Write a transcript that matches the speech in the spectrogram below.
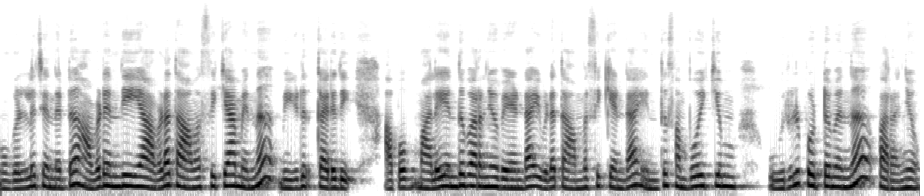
മുകളിൽ ചെന്നിട്ട് അവിടെ എന്ത് ചെയ്യാം? അവിടെ താമസിക്കാമെന്ന് വീട് കരുതി. അപ്പോൾ മല എന്ത് പറഞ്ഞു? വേണ്ട ഇവിടെ താമസിക്കേണ്ട എന്ത് സംഭവിക്കും? ഉരുൾപൊട്ടുമെന്ന് പറഞ്ഞു.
